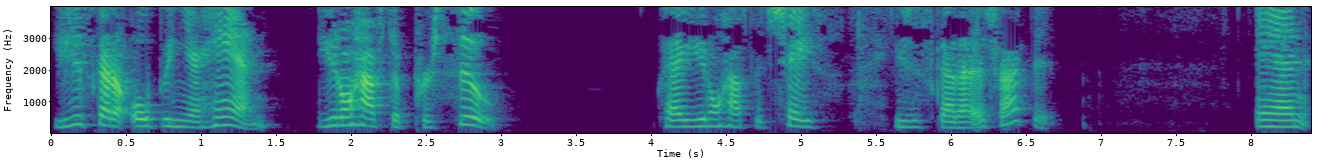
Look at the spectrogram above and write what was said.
you just got to open your hand. You don't have to pursue. Okay. You don't have to chase. You just got to attract it. And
